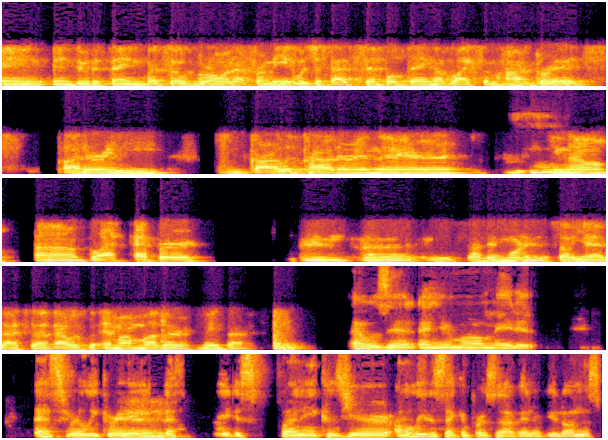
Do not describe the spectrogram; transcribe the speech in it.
and and do the thing. But so growing up for me, it was just that simple thing of like some hot grits, buttery, some garlic powder in there, mm-hmm. you know, uh, black pepper, and uh, it was Sunday morning. So yeah, that's uh, that was and my mother made that. That was it, and your mom made it. That's really great. Yeah. That's great. It's funny because you're only the second person I've interviewed on this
